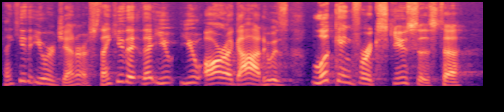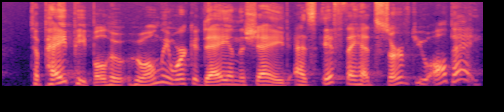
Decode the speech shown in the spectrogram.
Thank you that you are generous. Thank you that, that you, you are a God who is looking for excuses to, to pay people who, who only work a day in the shade as if they had served you all day.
